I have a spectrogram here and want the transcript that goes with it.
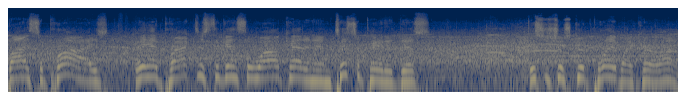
by surprise. They had practiced against the Wildcat and anticipated this. This is just good play by Carolina.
